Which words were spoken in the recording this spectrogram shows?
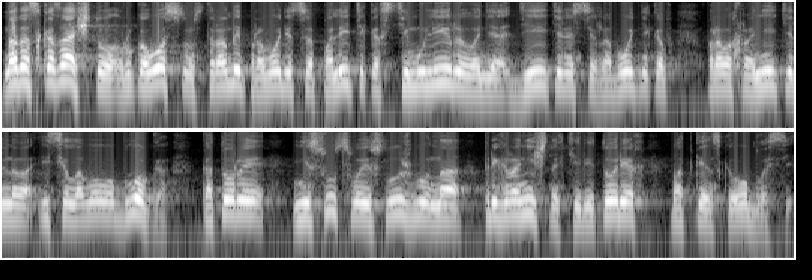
Надо сказать, что руководством страны проводится политика стимулирования деятельности работников правоохранительного и силового блока, которые несут свою службу на приграничных территориях Баткенской области.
